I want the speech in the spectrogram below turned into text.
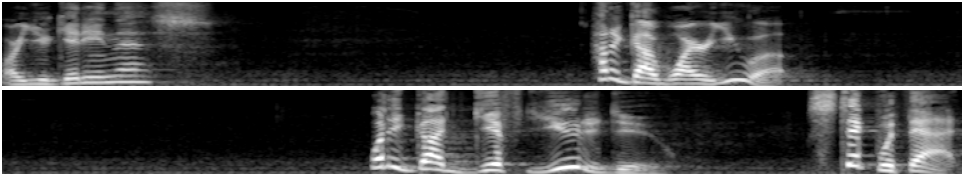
Are you getting this? How did God wire you up? What did God gift you to do? Stick with that.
